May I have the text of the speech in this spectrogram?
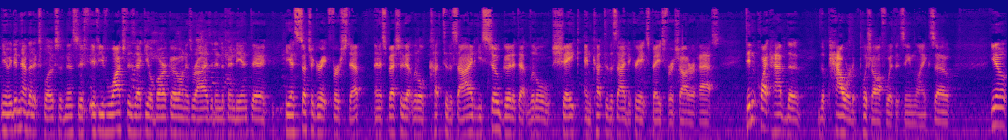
You know, he didn't have that explosiveness. If, if you've watched Ezequiel Barco on his rise at Independiente, he has such a great first step, and especially that little cut to the side. He's so good at that little shake and cut to the side to create space for a shot or a pass. Didn't quite have the the power to push off with, it seemed like. So, you know,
